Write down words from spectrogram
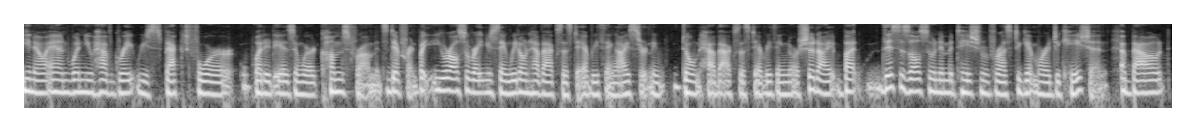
you know and when you have great respect for what it is and where it comes from it's different. But you're also right in you saying we don't have access to everything. I certainly don't have access to everything nor should i. But this is also an invitation for us to get more education about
